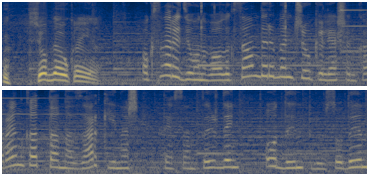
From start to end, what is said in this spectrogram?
Все буде Україна. Оксана Радіонова, Олександр Бенчук, Ілля Шенкаренка та Назар Кінаш. ТСН тиждень 1+,1.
